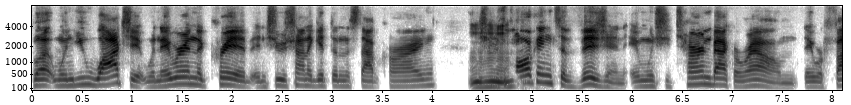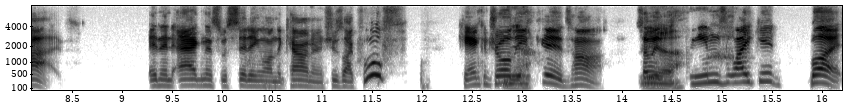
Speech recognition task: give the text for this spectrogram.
But when you watch it, when they were in the crib and she was trying to get them to stop crying, mm-hmm. she was mm-hmm. talking to Vision. And when she turned back around, they were five. And then Agnes was sitting on the counter and she was like, whoof, can't control yeah. these kids, huh? So yeah. it seems like it, but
